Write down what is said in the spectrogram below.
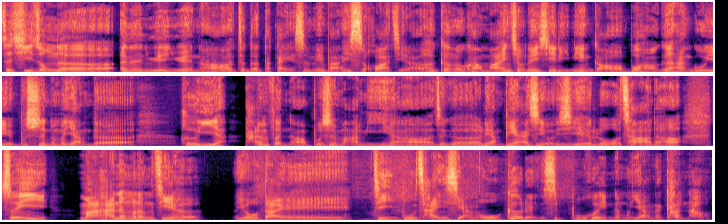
这其中的恩恩怨怨哈，这个大概也是没办法一时化解了。和更何况马英九的一些理念搞不好跟韩国也不是那么样的合一啊，韩粉啊不是马迷啊哈，这个两边还是有一些落差的哈。所以马韩能不能结合，有待。进一步参详，我个人是不会那么样的看好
